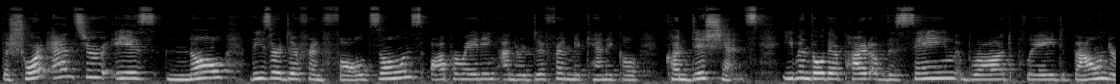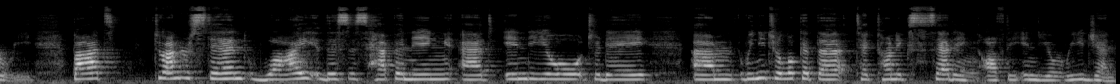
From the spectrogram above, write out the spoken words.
The short answer is no. These are different fault zones operating under different mechanical conditions, even though they're part of the same broad plate boundary. But to understand why this is happening at Indio today, um, we need to look at the tectonic setting of the Indio region.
